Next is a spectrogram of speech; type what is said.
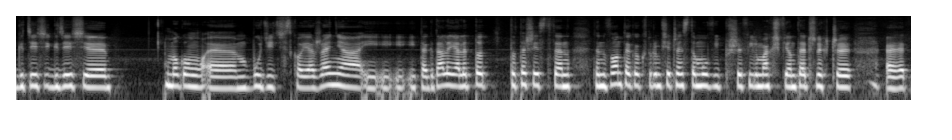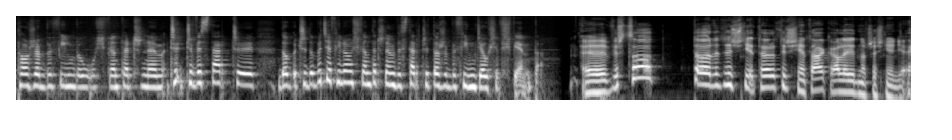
gdzieś, gdzieś e, mogą budzić skojarzenia i, i, i tak dalej, ale to, to też jest ten, ten wątek, o którym się często mówi przy filmach świątecznych, czy e, to, żeby film był świątecznym, czy, czy wystarczy, do, czy do bycia filmem świątecznym wystarczy to, żeby film dział się w święta? E, wiesz co, Teoretycznie, teoretycznie tak, ale jednocześnie nie,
